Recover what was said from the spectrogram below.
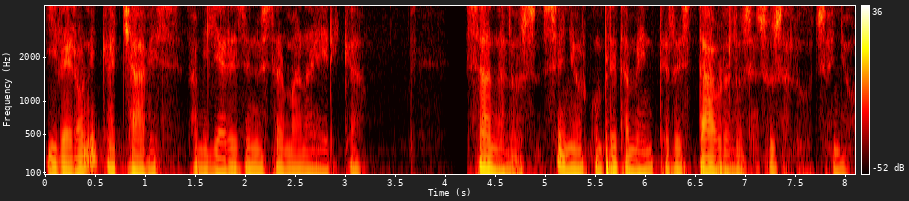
y Verónica Chávez, familiares de nuestra hermana Erika. Sánalos, Señor, completamente, restáuralos en su salud, Señor.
